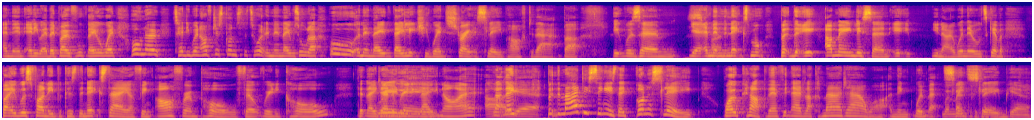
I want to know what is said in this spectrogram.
And then anyway, they both they all went, Oh no, Teddy went, I've just gone to the toilet. And then they was all like, Oh, and then they they literally went straight asleep after that. But it was um yeah, and then the next morning but the, it, I mean, listen, it you know, when they're all together. But it was funny because the next day I think Arthur and Paul felt really cool that they'd had a really Really? late night. Ah, like they yeah. but the maddest thing is they'd gone to sleep, woken up, and then I think they had like a mad hour and then went back to Went sleep back to sleep, yeah.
